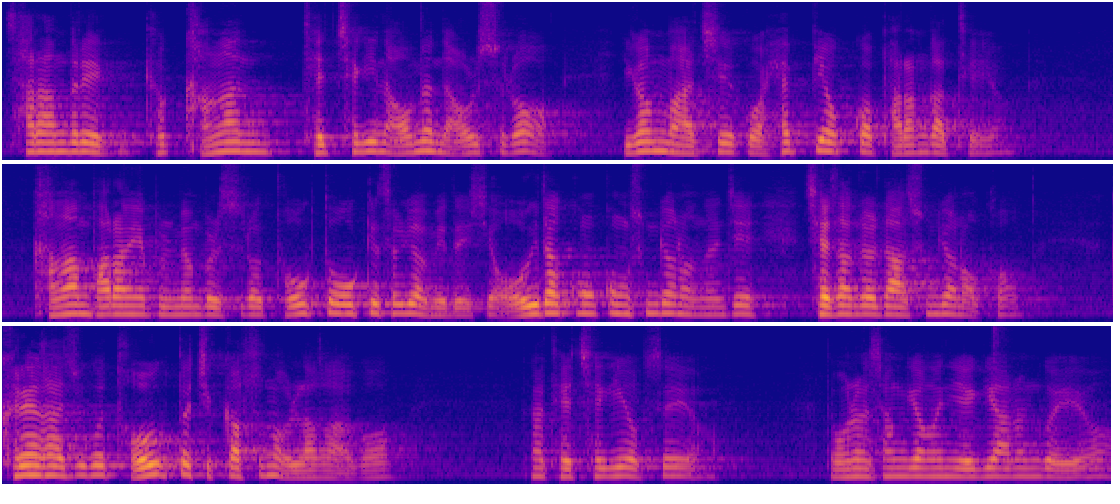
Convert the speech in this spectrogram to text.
사람들의 그 강한 대책이 나오면 나올수록 이건 마치 그 햇볕과 바람 같아요. 강한 바람이 불면 불수록 더욱더 옷깃을 여미듯이 어디다 꽁꽁 숨겨놓는지 재산들 다 숨겨놓고 그래가지고 더욱더 집값은 올라가고 대책이 없어요. 오늘 성경은 얘기하는 거예요.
